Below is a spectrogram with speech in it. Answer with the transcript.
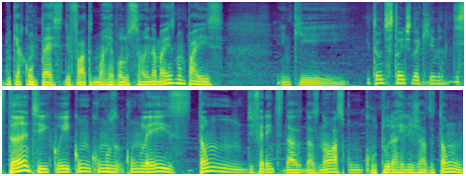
do que acontece de fato numa revolução, ainda mais num país em que E tão distante daqui, né? distante e com- e com, com, leis tão diferentes das, das nossas, com cultura religiosa tão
